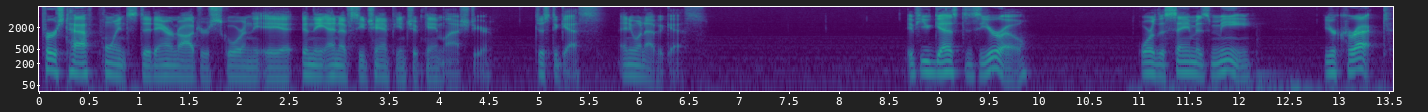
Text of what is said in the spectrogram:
first half points did Aaron Rodgers score in the in the NFC Championship game last year? Just a guess. Anyone have a guess? If you guessed 0 or the same as me, you're correct.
